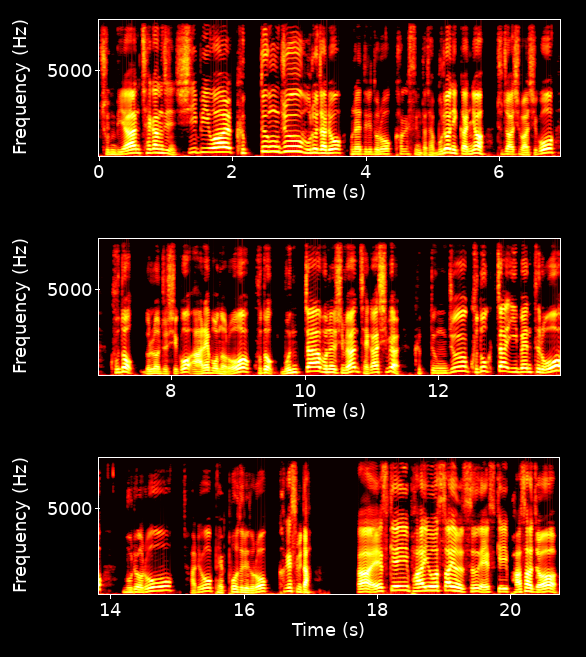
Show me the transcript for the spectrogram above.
준비한 최강진 12월 급등주 무료 자료 보내드리도록 하겠습니다. 자, 무료니까요. 주저하지 마시고 구독 눌러주시고 아래 번호로 구독 문자 보내주시면 제가 12월 급등주 구독자 이벤트로 무료로 자료 배포 드리도록 하겠습니다. 자, SK 바이오사이언스, SK 바사죠.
